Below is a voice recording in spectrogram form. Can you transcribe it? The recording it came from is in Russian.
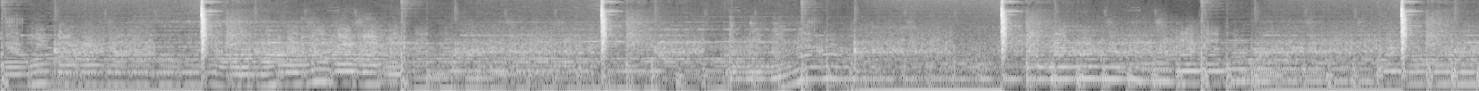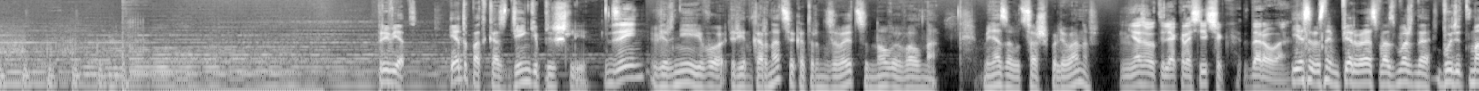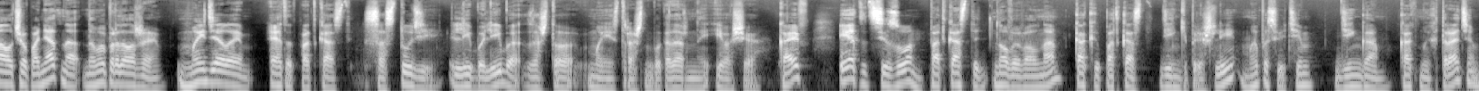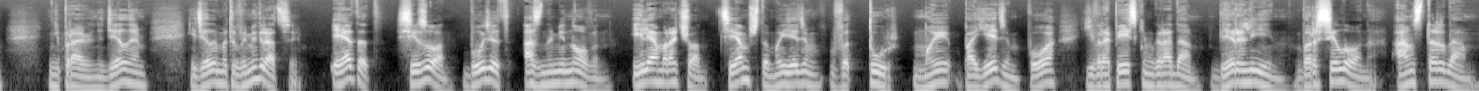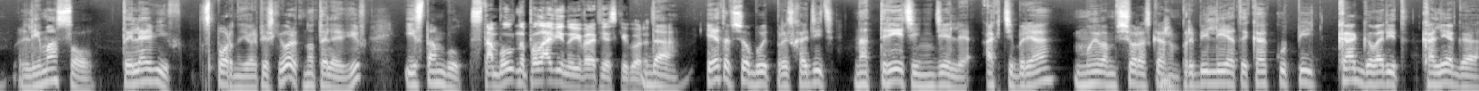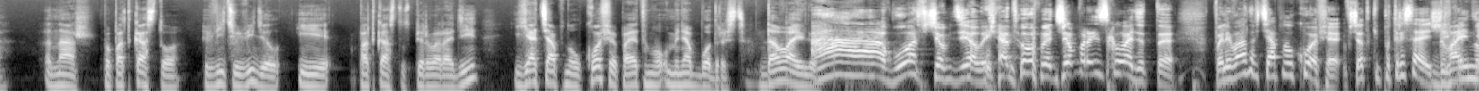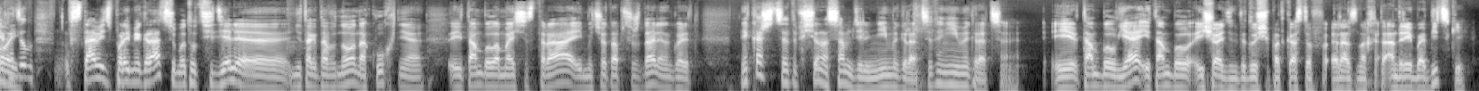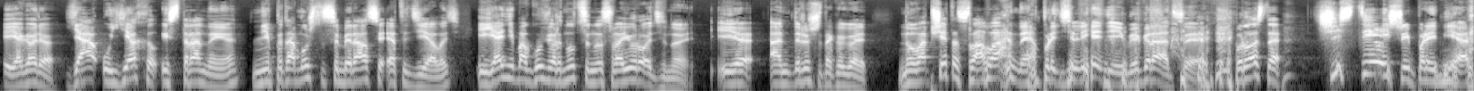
Привет! Это подкаст «Деньги пришли». День. Вернее, его реинкарнация, которая называется «Новая волна». Меня зовут Саша Поливанов. Меня зовут Илья Красильчик. Здорово. Если вы с нами первый раз, возможно, будет мало чего понятно, но мы продолжаем. Мы делаем этот подкаст со студией «Либо-либо», за что мы страшно благодарны и вообще кайф. И этот сезон подкаста «Новая волна», как и подкаст «Деньги пришли», мы посвятим деньгам, как мы их тратим, неправильно делаем, и делаем это в эмиграции. Этот сезон будет ознаменован или омрачен тем, что мы едем в тур. Мы поедем по европейским городам. Берлин, Барселона, Амстердам, Лимассол, Тель-Авив. Спорный европейский город, но Тель-Авив и Стамбул. Стамбул наполовину европейский город. Да. Это все будет происходить на третьей неделе октября. Мы вам все расскажем про билеты, как купить. Как говорит коллега наш по подкасту Вить увидел и подкасту «Сперва ради», я тяпнул кофе, поэтому у меня бодрость. Давай, Илюш. А, вот в чем дело. Я думаю, что происходит-то? Поливанов тяпнул кофе. Все-таки потрясающе. Двойной. Я хотел вставить про иммиграцию. Мы тут сидели э, не так давно на кухне, и там была моя сестра, и мы что-то обсуждали. Она говорит, мне кажется, это все на самом деле не иммиграция. Это не иммиграция. И там был я, и там был еще один ведущий подкастов разных, Андрей Бабицкий. И я говорю, я уехал из страны не потому, что собирался это делать, и я не могу вернуться на свою родину. И Андрюша такой говорит, ну, вообще-то словарное определение иммиграции. Просто чистейший пример.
